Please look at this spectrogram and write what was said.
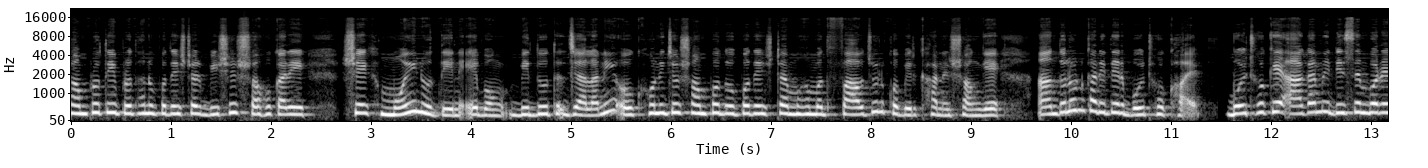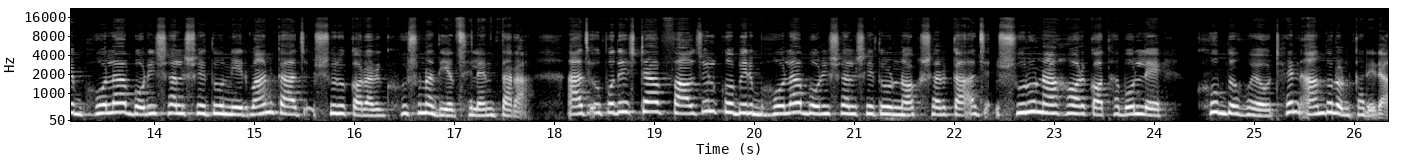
সম্প্রতি প্রধান উপদেষ্টার বিশেষ সহকারী শেখ মঈন উদ্দিন এবং বিদ্যুৎ জ্বালানি ও খনিজ সম্পদ উপদেষ্টা মোহাম্মদ ফাউজুল কবির খানের সঙ্গে আন্দোলনকারীদের বৈঠক হয়। বৈঠকে আগামী ডিসেম্বরে ভোলা বরিশাল সেতু নির্মাণ কাজ শুরু করার ঘোষণা দিয়েছিলেন তারা। আজ উপদেষ্টা ফাউজুল কবির ভোলা বরিশাল সেতুর নকশার কাজ শুরু না হওয়ার কথা বললে ক্ষুব্ধ হয়ে ওঠেন আন্দোলনকারীরা।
